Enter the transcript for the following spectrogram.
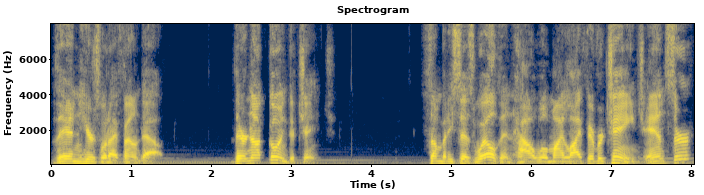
Then here's what I found out. They're not going to change. Somebody says, well then, how will my life ever change? Answer,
